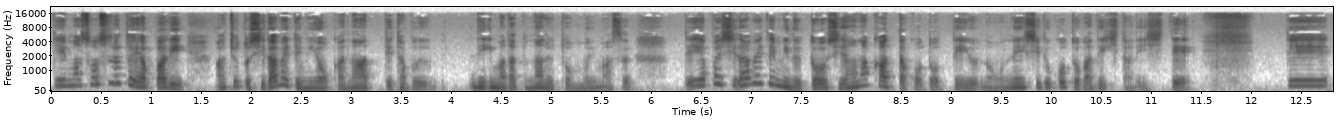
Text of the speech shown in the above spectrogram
でまあ、そうするとやっぱりあちょっと調べてみようかなって多分、ね、今だとなると思います。でやっぱり調べてみると知らなかったことっていうのをね知ることができたりしてで、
